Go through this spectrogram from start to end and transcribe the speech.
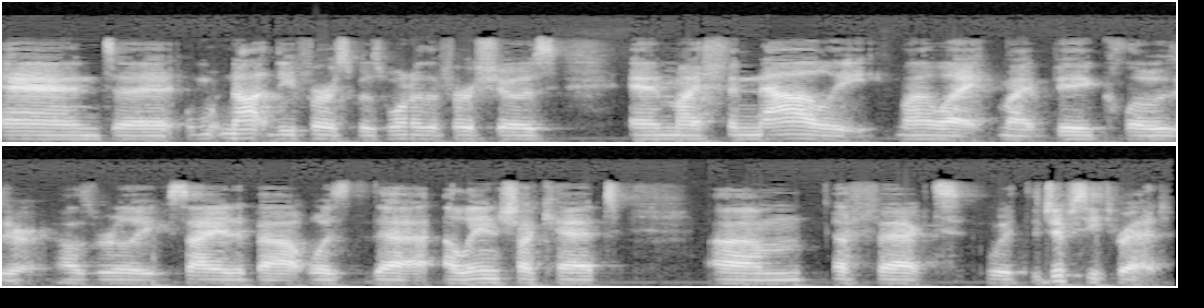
and uh, not the first, but it was one of the first shows. And my finale, my like my big closer, I was really excited about was the Elaine Choquette um, effect with the gypsy thread.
